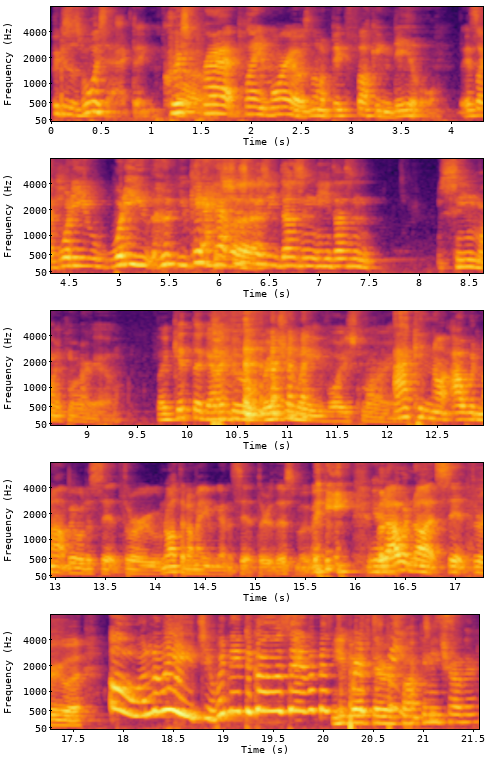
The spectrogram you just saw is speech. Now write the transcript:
Because it's voice acting. Chris Oh. Pratt playing Mario is not a big fucking deal. It's like, what do you? What do you? Who, you can't have It's just because he doesn't he doesn't seem like Mario. Like get the guy who originally voiced Mario. I cannot. I would not be able to sit through. Not that I'm even going to sit through this movie, but I would not sit through a. Oh, Luigi, we need to go save Mr. Even if they were Prince fucking each other.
